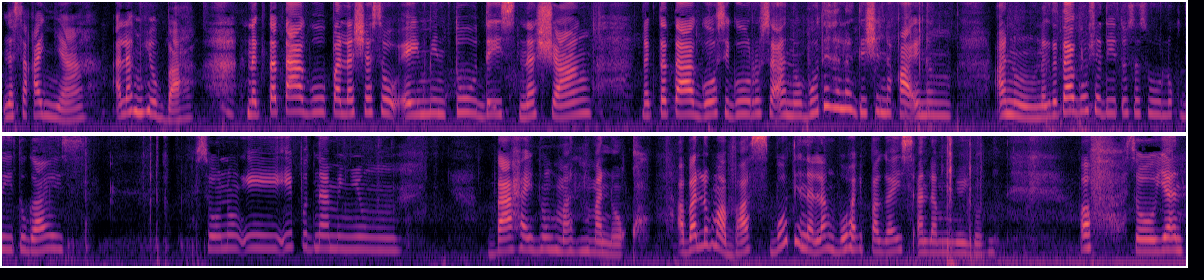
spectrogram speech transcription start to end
nasa kanya alam nyo ba nagtatago pala siya so I mean 2 days na siyang nagtatago siguro sa ano buti na lang di siya nakain ng ano nagtatago siya dito sa sulok dito guys So, nung iipod namin yung bahay ng man manok, aba lumabas. Buti na lang, buhay pa guys. Alam nyo yun. Off. So, yan.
